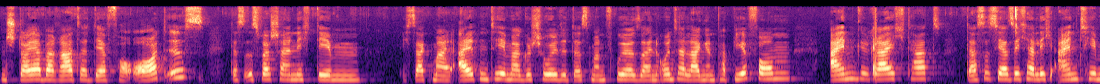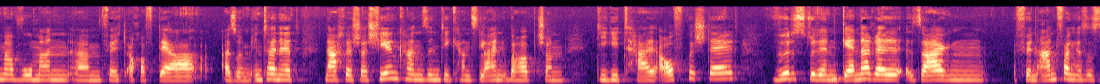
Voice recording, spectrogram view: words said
einen Steuerberater, der vor Ort ist. Das ist wahrscheinlich dem, ich sag mal, alten Thema geschuldet, dass man früher seine Unterlagen in Papierform eingereicht hat. Das ist ja sicherlich ein Thema, wo man ähm, vielleicht auch auf der, also im Internet nachrecherchieren kann. Sind die Kanzleien überhaupt schon digital aufgestellt? Würdest du denn generell sagen, für den Anfang ist es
